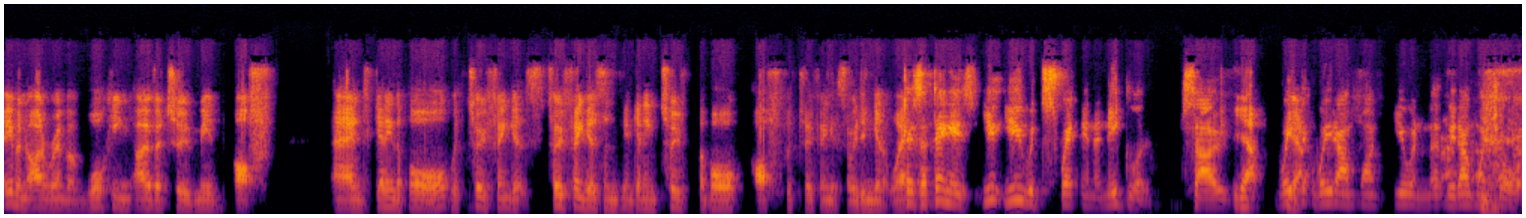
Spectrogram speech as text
even I remember walking over to mid off and getting the ball with two fingers, two fingers, and, and getting two the ball off with two fingers, so we didn't get it wet. because the thing is, you you would sweat in an igloo. So Yeah, we yeah. we don't want you and we don't want your.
